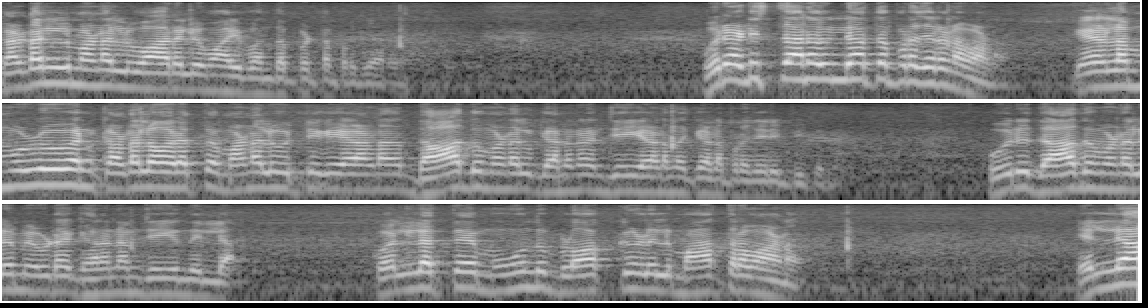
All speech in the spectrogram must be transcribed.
കടൽ മണൽ വാരലുമായി ബന്ധപ്പെട്ട പ്രചാരണം. ഒരടിസ്ഥാനമില്ലാത്ത പ്രചരണമാണ്. കേരളം മുഴുവൻ കടലോരത്ത് മണലൂറ്റുകയാണ് ധാതുമണൽ ഖനനം ചെയ്യുകയാണെന്നൊക്കെയാണ് പ്രചരിപ്പിക്കുന്നത്. ഒരു ധാതു മണലും ഇവിടെ ഖനനം ചെയ്യുന്നില്ല. കൊല്ലത്തെ മൂന്ന് ബ്ലോക്കുകളിൽ മാത്രമാണ്. എല്ലാ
